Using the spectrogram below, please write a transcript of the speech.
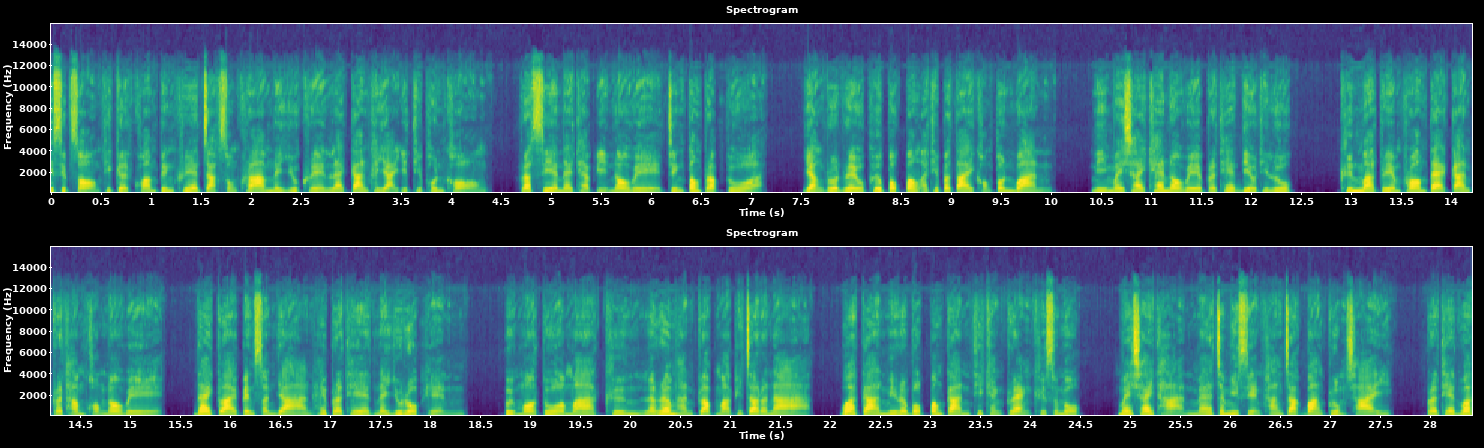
2022 ที่เกิดความตึงเครียดจากสงครามในยูเครนและการขยายอิทธิพลของรัสเซียในแถบอีนอร์เวย์จึงต้องปรับตัว อย่างรวดเร็วเพื่อปกป้องอธิปไตยของตนวัน นี้ไม่ใช่แค่นอร์เวย์ประเทศเดียวที่ลุก ขึ้นมาเตรียมพร้อมแต่การกระทำของนอร์เวย์ได้กลายเป็นสัญญาณให้ประเทศในยุโรปเห็นปึกมอตัวมากขึ้นและเริ่มหันกลับมาพิจารณา ว่าการมีระบบป้องกันที่แข็งแกร่งคือสงบไม่ใช่ฐานแม้จะมีเสียงค้างจากบางกลุ่มใช้ ประเทศว่า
